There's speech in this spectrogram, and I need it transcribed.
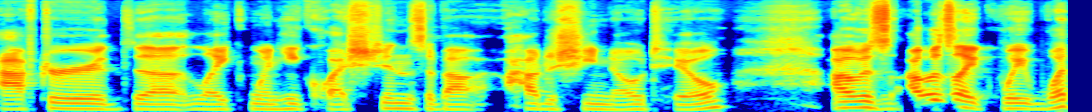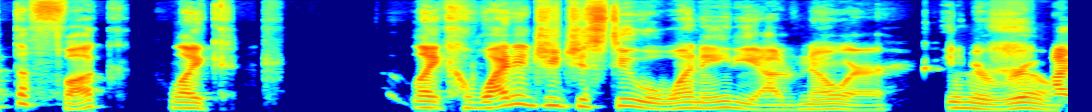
after the like when he questions about how does she know too, I was mm-hmm. I was like, wait, what the fuck? Like, like why did you just do a 180 out of nowhere in your room? I-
